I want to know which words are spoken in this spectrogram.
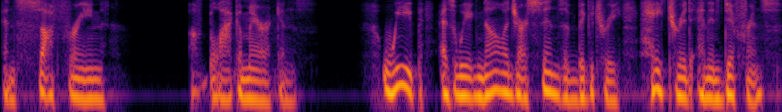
and suffering of Black Americans. Weep as we acknowledge our sins of bigotry, hatred, and indifference.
